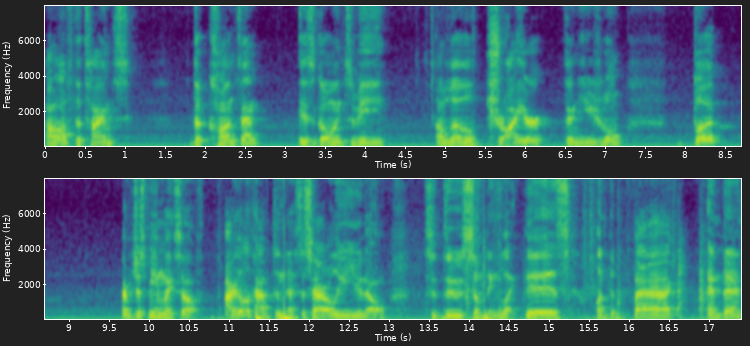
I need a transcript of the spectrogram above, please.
a lot of the times, the content is going to be a little drier than usual, but I'm just being myself. I don't have to necessarily, you know, to do something like this on the back and then,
